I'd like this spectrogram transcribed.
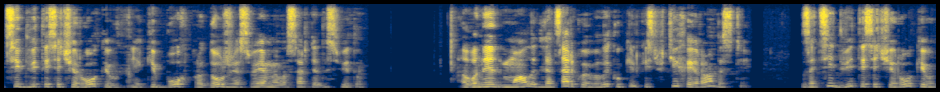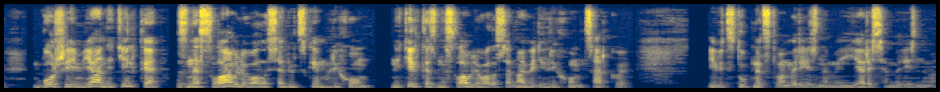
ці дві тисячі років, які Бог продовжує своє милосердя до світу, вони мали для церкви велику кількість втіхи і радості. За ці дві тисячі років Боже ім'я не тільки знеславлювалося людським гріхом, не тільки знеславлювалося навіть гріхом церкви і відступництвами різними, і єресями різними.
